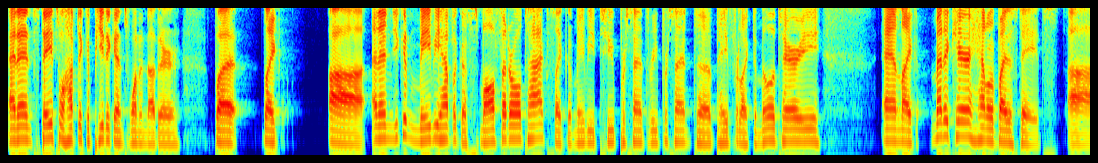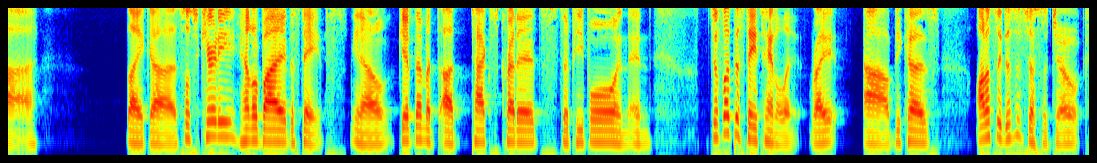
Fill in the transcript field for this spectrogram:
And then states will have to compete against one another. But like, uh, and then you could maybe have like a small federal tax, like maybe 2%, 3% to pay for like the military and like Medicare handled by the states. Uh, like uh, Social Security handled by the states. You know, give them a, a tax credits to people and and just let the states handle it, right? Uh, because honestly, this is just a joke.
